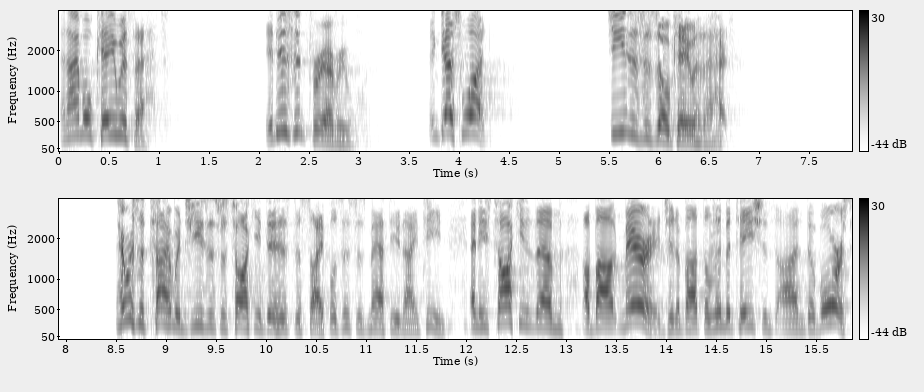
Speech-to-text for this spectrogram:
And I'm okay with that. It isn't for everyone. And guess what? Jesus is okay with that. There was a time when Jesus was talking to his disciples. This is Matthew 19. And he's talking to them about marriage and about the limitations on divorce.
